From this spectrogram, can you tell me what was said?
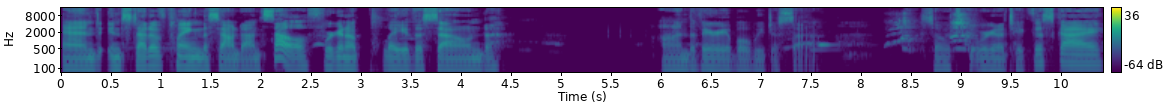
And instead of playing the sound on self, we're going to play the sound on the variable we just set up. So it's we're gonna take this guy,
